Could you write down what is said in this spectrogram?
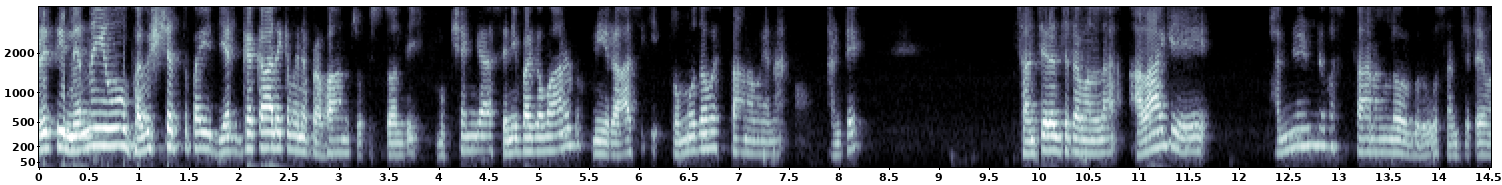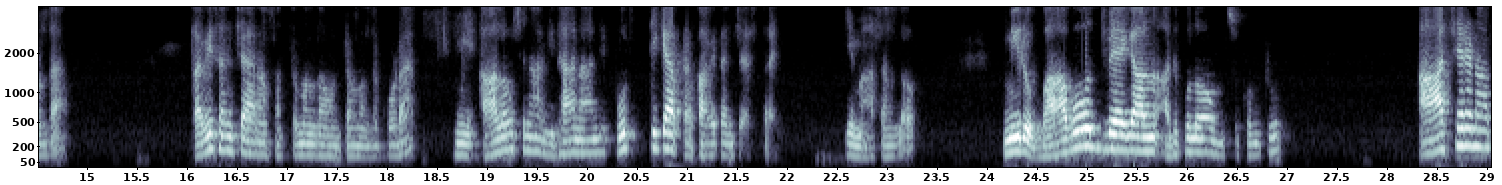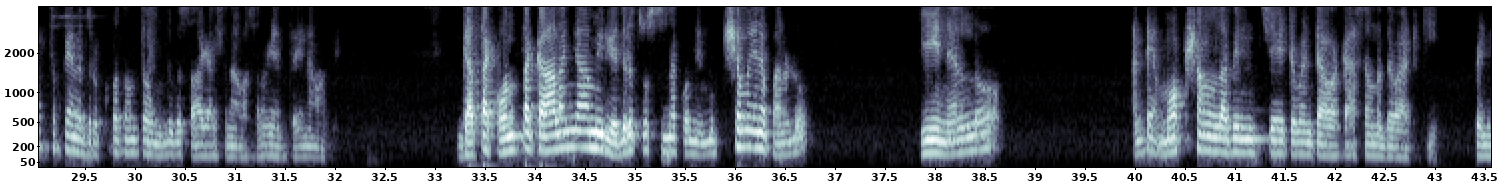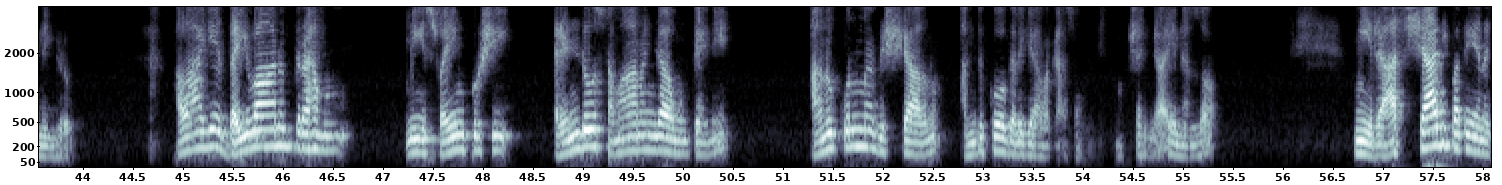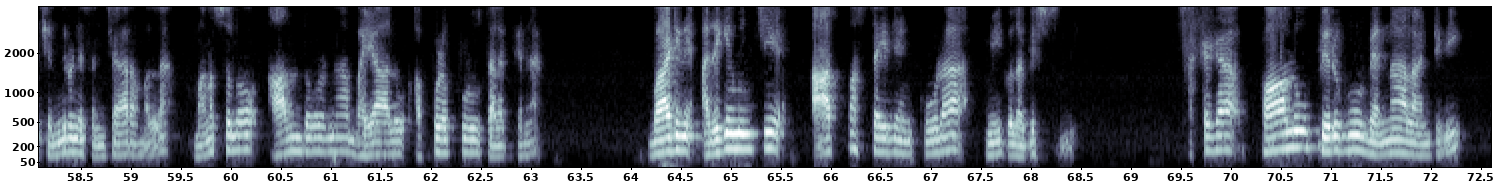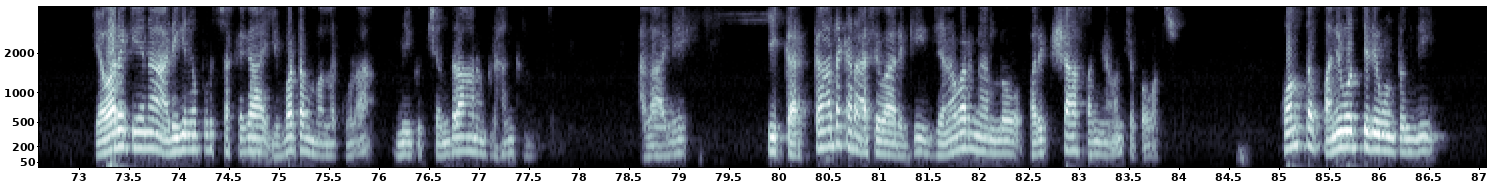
ప్రతి నిర్ణయం భవిష్యత్తుపై దీర్ఘకాలికమైన ప్రభావం చూపిస్తోంది. ముఖ్యంగా శని భగవానుడు మీ రాశికి తొమ్మిదవ స్థానమైన అంటే సంచరించటం వల్ల అలాగే పన్నెండవ స్థానంలో గురువు సంచటం వల్ల రవి సంచారం సప్తమంలో ఉండటం వల్ల కూడా మీ ఆలోచన విధానాన్ని పూర్తిగా ప్రభావితం చేస్తాయి. ఈ మాసంలో మీరు భావోద్వేగాలను అదుపులో ఉంచుకుంటూ ఆచరణాత్మకమైన దృక్పథంతో ముందుకు సాగాల్సిన అవసరం ఎంతైనా ఉంది. గత కొంతకాలంగా మీరు ఎదురు చూస్తున్న కొన్ని ముఖ్యమైన పనులు ఈ నెలలో అంటే మోక్షం లభించేటువంటి అవకాశం ఉన్నది వాటికి పెండింగ్. అలాగే దైవానుగ్రహము మీ స్వయం కృషి రెండూ సమానంగా ఉంటేనే అనుకున్న విషయాలను అందుకోగలిగే అవకాశం ఉంది. ముఖ్యంగా ఈ నెలలో మీ రాశ్యాధిపతి అయిన చంద్రుని సంచారం వల్ల మనసులో ఆందోళన భయాలు అప్పుడప్పుడు తలెత్తిన వాటిని అధిగమించే ఆత్మస్థైర్యం కూడా మీకు లభిస్తుంది. చక్కగా పాలు పెరుగు వెన్న లాంటివి ఎవరికైనా అడిగినప్పుడు చక్కగా ఇవ్వటం వల్ల కూడా మీకు చంద్రానుగ్రహం కలుగుతుంది. అలాగే ఈ కర్కాటక రాశి వారికి జనవరి నెలలో పరీక్షా సమయం అని చెప్పవచ్చు. కొంత పని ఒత్తిడి ఉంటుంది.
